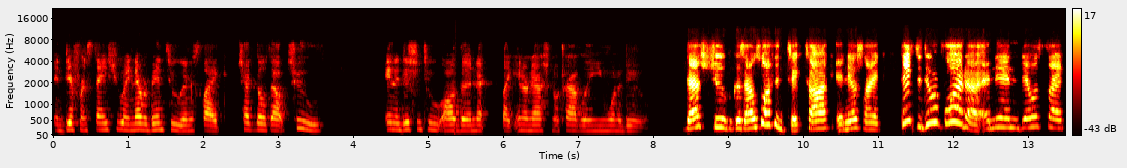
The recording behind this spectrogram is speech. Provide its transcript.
in different states you ain't never been to, and it's like check those out too. In addition to all the like international traveling you want to do. That's true because I was watching TikTok and it was like things to do in Florida, and then there was like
